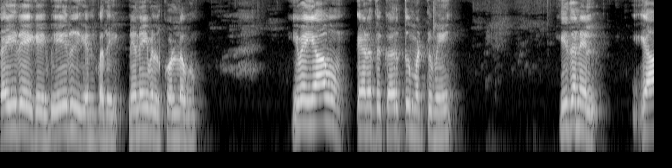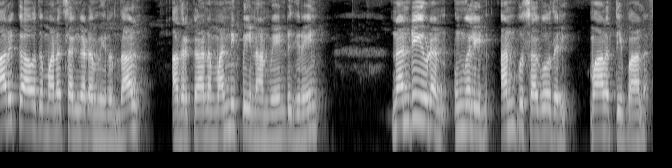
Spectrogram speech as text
கைரேகை வேறு என்பதை நினைவில் கொள்ளவும். இவையாவும் எனது கருத்து மட்டுமே. இதனில் யாருக்காவது மனசங்கடம் இருந்தால் அதற்கான மன்னிப்பை நான் வேண்டுகிறேன். நன்றியுடன் உங்களின் அன்பு சகோதரி மாலத்தி பாலன்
